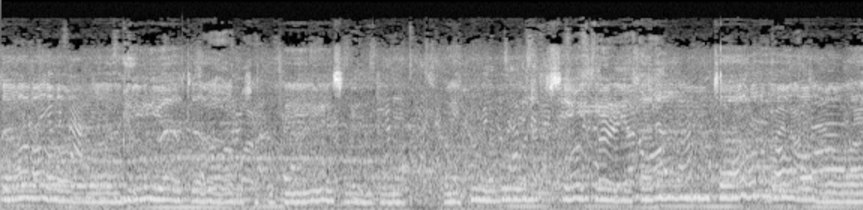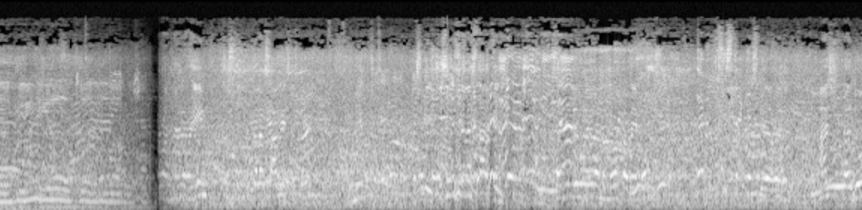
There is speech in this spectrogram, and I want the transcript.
ترى سودنا ويحب نفسي فلم ترى وهي Sige, susunod ka lang sa akin. Sabi mo yung ano mo, kamay mo. Ashhadu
